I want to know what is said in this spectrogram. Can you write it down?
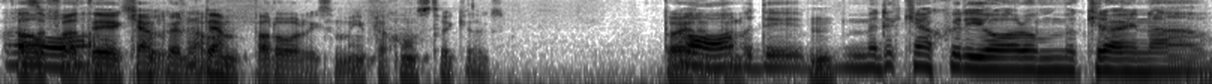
Alltså för att det kanske vara. dämpar då liksom inflationstrycket också. Börjar Ja, men det, Mm. men det kanske det gör om Ukraina,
